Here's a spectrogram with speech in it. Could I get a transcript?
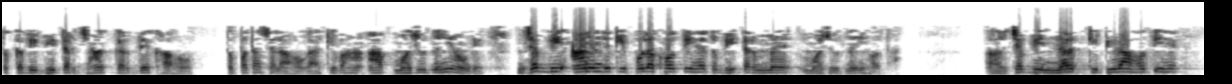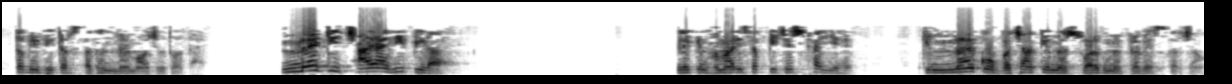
तो कभी भीतर झाँक कर देखा हो तो पता चला होगा कि वहाँ आप मौजूद नहीं होंगे। जब भी आनंद की पुलक होती है तो भीतर मैं मौजूद नहीं होता। और जब भी नरक की पीड़ा होती है, तभी भीतर सघन में मौजूद होता है। मैं की छाया ही पीड़ा है। लेकिन हमारी सबकी चेष्टा यह है कि मैं को बचा के मैं स्वर्ग में प्रवेश कर जाऊँ।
